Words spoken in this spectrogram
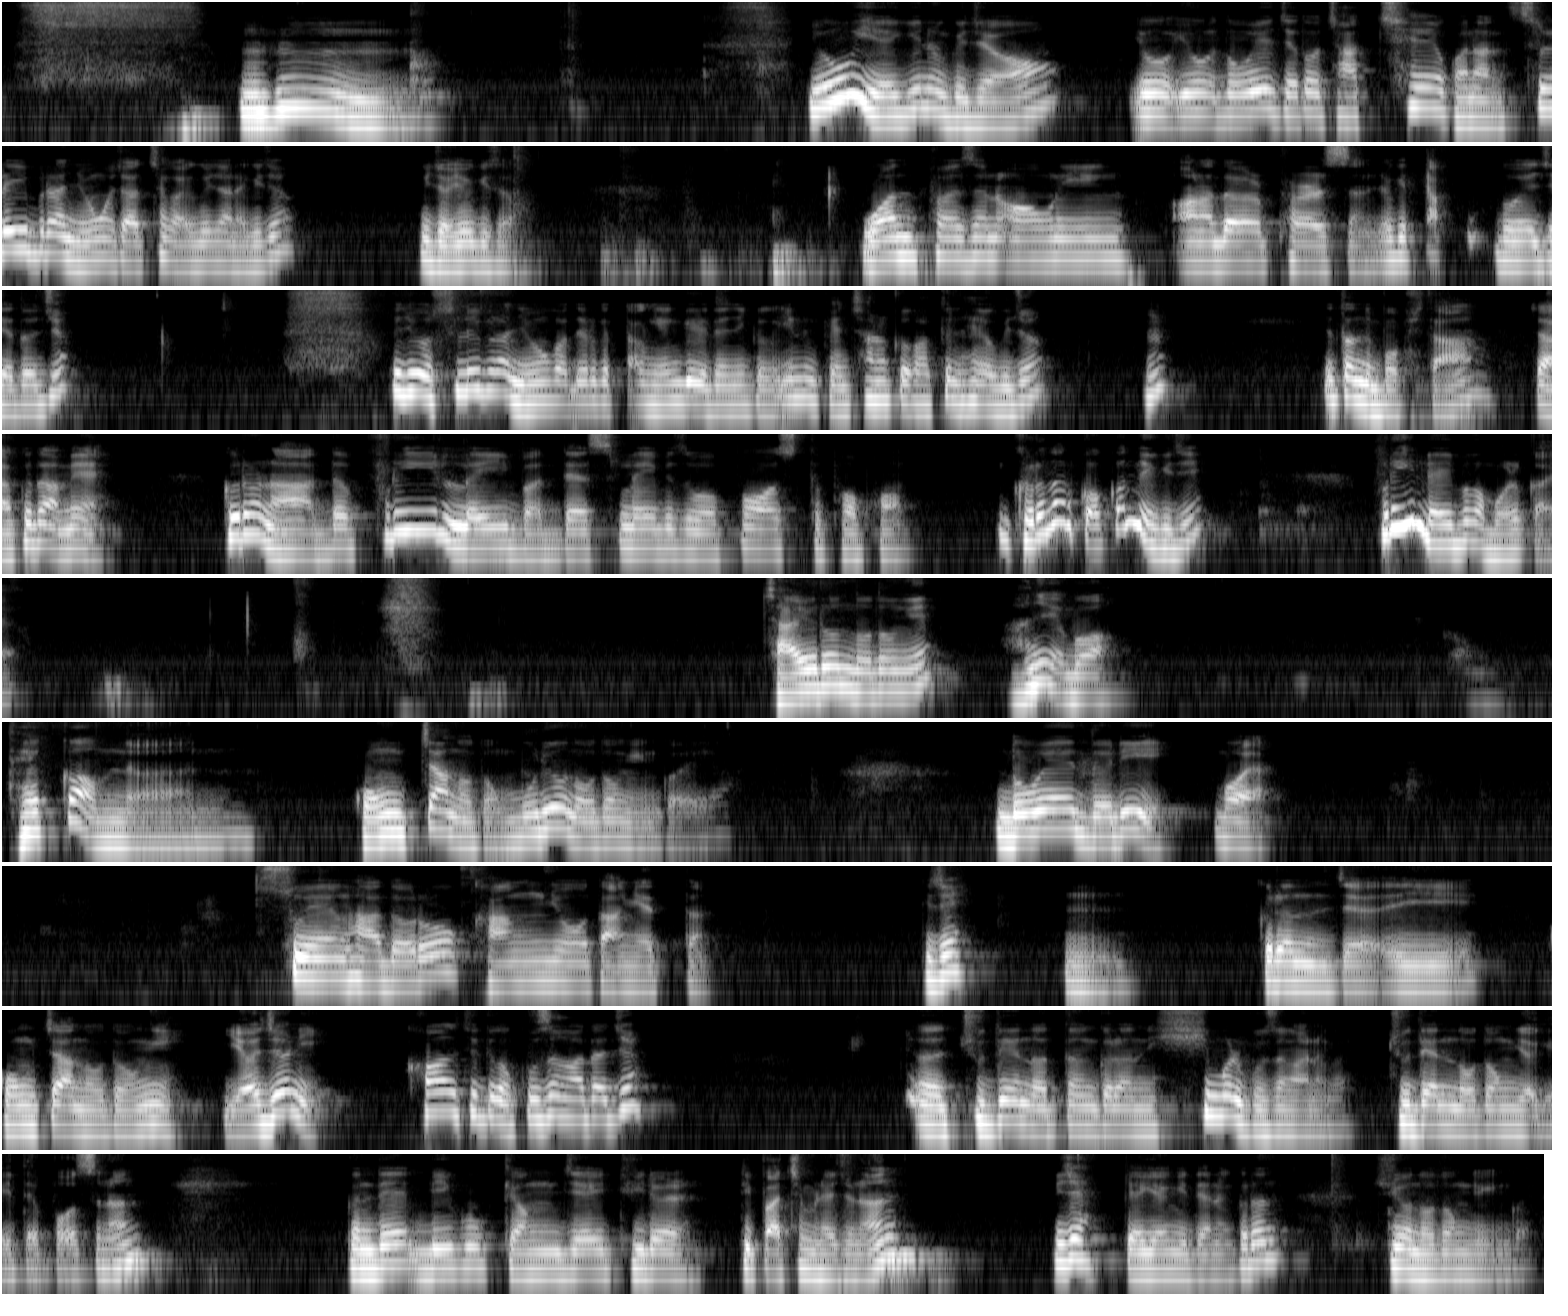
음. 요 얘기는 그죠? 요, 요 노예제도 자체에 관한 슬레이브란 용어 자체가 이거잖아요. 그죠? 그죠? 여기서. one person owning another person. 여기 딱 노예제도죠? 그죠? 슬립이라는 용어가 이렇게 딱 연결이 되니까 이는 괜찮을 것 같긴 해요. 그죠? 응? 일단 봅시다. 자, 그 다음에 그러나 the free labor that slaves were forced to perform. 그러나를 꺾었네, 그지? free labor가 뭘까요? 자유로운 노동에 아니 뭐 대가 없는 공짜 노동, 무료 노동인 거예요. 노예들이 뭐야? 수행하도록 강요당했던, 그지? 음. 그런 이제 이 공짜 노동이 여전히 constitute가 구성하다죠? 어, 주된 어떤 그런 힘을 구성하는 거예요. 주된 노동력이 돼, 보스는. 근데 미국 경제의 뒤를 뒷받침을 해주는 이제 배경이 되는 그런 주요 노동력인 거예요.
